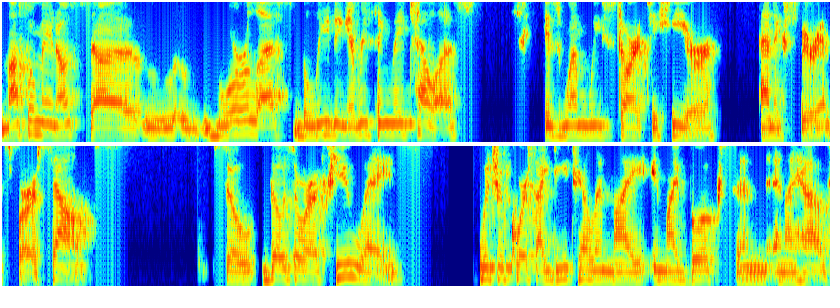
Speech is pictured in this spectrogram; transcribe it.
más o menos, uh, more or less believing everything they tell us, is when we start to hear and experience for ourselves. So those are a few ways, which of course I detail in my in my books, and and I have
